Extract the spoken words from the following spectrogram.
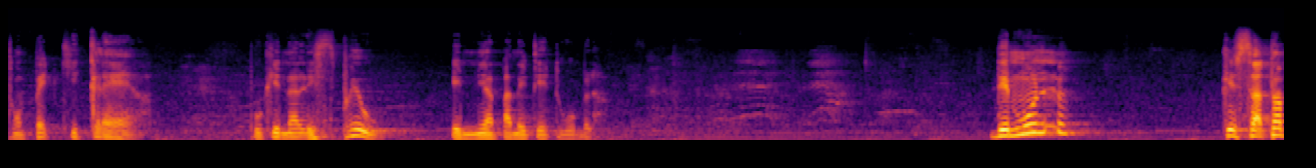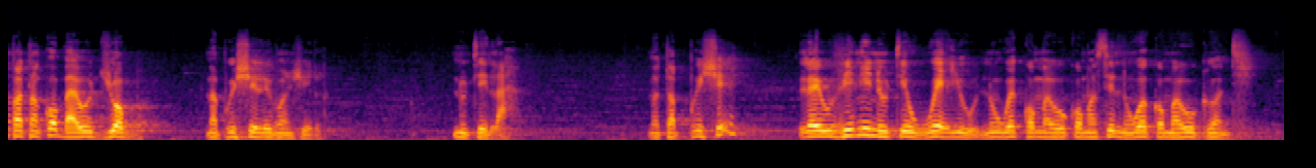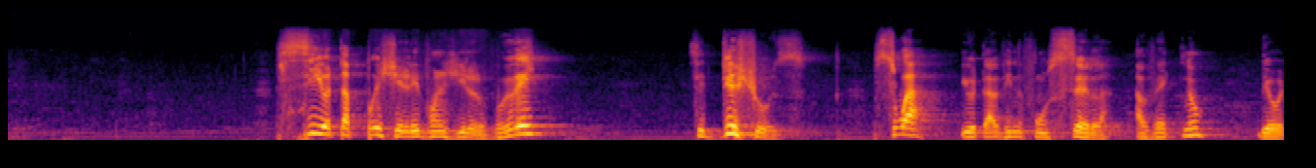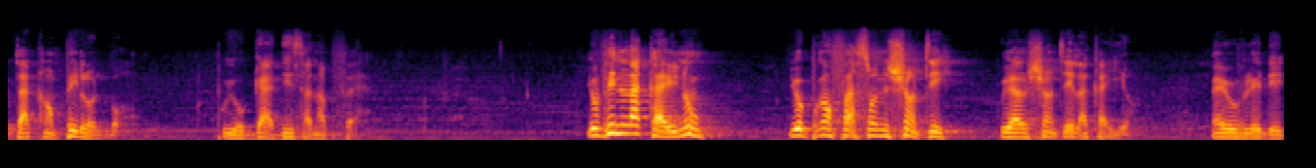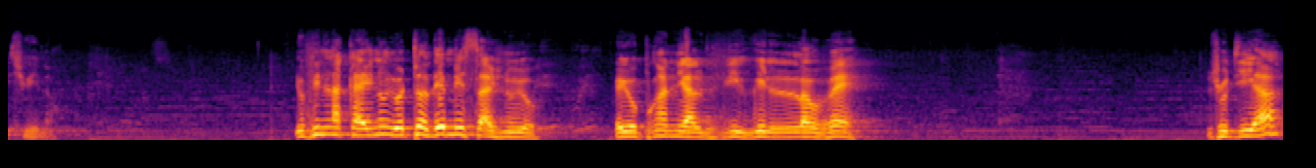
trompette qui clair, pour que dans l'esprit il n'y a pas mettre trouble. Des gens que Satan pas encore bah, au job dans prêcher l'évangile. Nous sommes là. Nous avons prêché. Là où venez, nous sommes ouais, nous voyons comment vous commencé, nous voyons comment vous grandi. Si vous avez prêché l'évangile vrai, c'est deux choses. Soit vous avez venu seul avec nous, de vous avez campé l'autre bord pour garder ça n'a fait. Yo vinn la caille nous, yo prend façon de chanter pour aller chanter la caille. Mais yo voulait détruire nous. Yo vinn la caille nous, yo des messages nous yo. Et yo prend y virer l'envers. Je dis à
